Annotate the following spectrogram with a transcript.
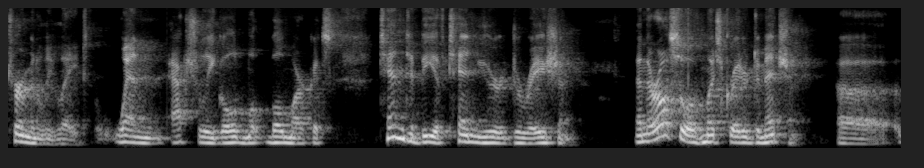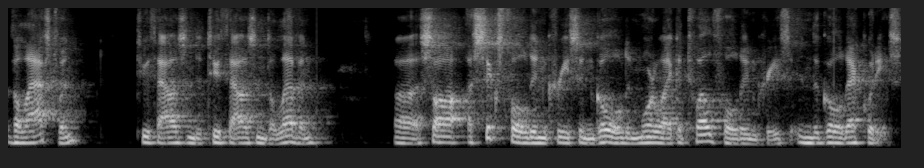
terminally late, when actually gold bull markets tend to be of 10 year duration. And they're also of much greater dimension. Uh, the last one, 2000 to 2011, uh, saw a six fold increase in gold and more like a 12 fold increase in the gold equities.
